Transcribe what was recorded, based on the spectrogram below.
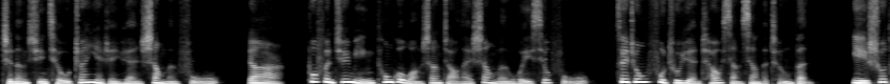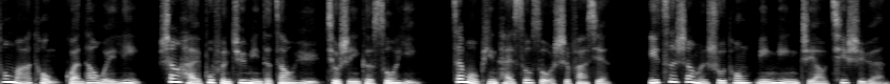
只能寻求专业人员上门服务。然而，部分居民通过网上找来上门维修服务，最终付出远超想象的成本。以疏通马桶管道为例，上海部分居民的遭遇就是一个缩影。在某平台搜索时发现，一次上门疏通明明只要七十元，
